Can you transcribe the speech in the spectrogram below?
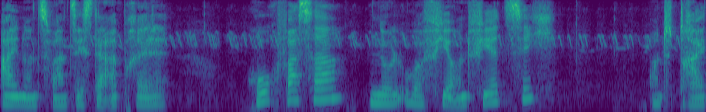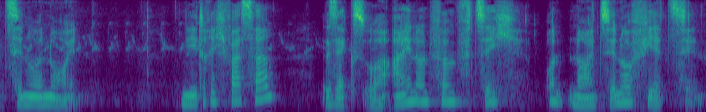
21. April Hochwasser 0 Uhr 44 und 13 Uhr 9. Niedrigwasser 6 Uhr 51 und 19 Uhr 14.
